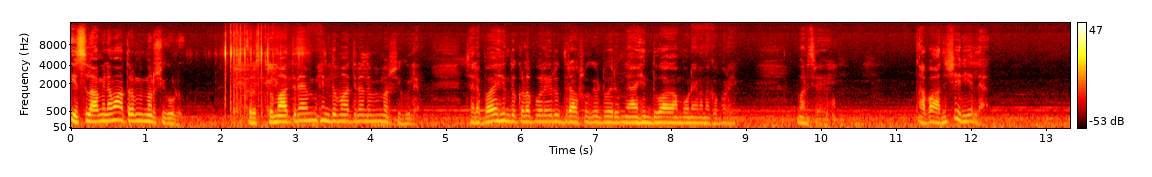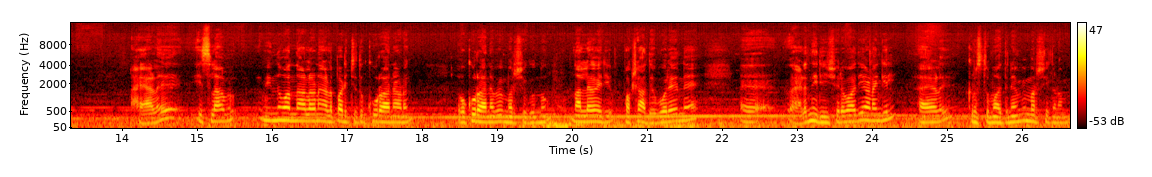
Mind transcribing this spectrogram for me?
ഇസ്ലാമിനെ മാത്രം വിമർശിക്കുള്ളൂ. ക്രിസ്തു മതത്തിനെയും ഹിന്ദു മതത്തിനൊന്നും വിമർശിക്കില്ല ചിലപ്പോൾ ഹിന്ദുക്കളെ പോലെ രുദ്രാക്ഷമൊക്കെ ഇട്ട് വരും ഞാൻ ഹിന്ദു ആകാൻ പോണേണെന്നൊക്കെ പറയും. മനസ്സിലായി? അപ്പോൾ അത് ശരിയല്ല. അയാൾ ഇസ്ലാം നിന്ന് വന്ന ആളാണ് അയാൾ പഠിച്ചത് ഖുറാനാണ്. ഖുറാനെ വിമർശിക്കുന്നു. നല്ല കാര്യം. പക്ഷെ അതേപോലെ തന്നെ അയാൾ നിരീശ്വരവാദിയാണെങ്കിൽ അയാൾ ക്രിസ്തു മതത്തിനെയും വിമർശിക്കണം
